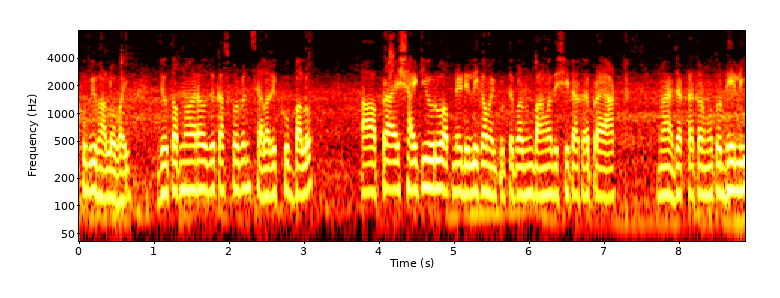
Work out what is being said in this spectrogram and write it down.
খুবই ভালো ভাই। যেহেতু আপনারাও যে কাজ করবেন, স্যালারি খুব ভালো। প্রায় ষাট ইউরো আপনি ডেলি কামাই করতে পারবেন। বাংলাদেশি টাকায় প্রায় আট, নয় হাজার টাকার মতো ডেলি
